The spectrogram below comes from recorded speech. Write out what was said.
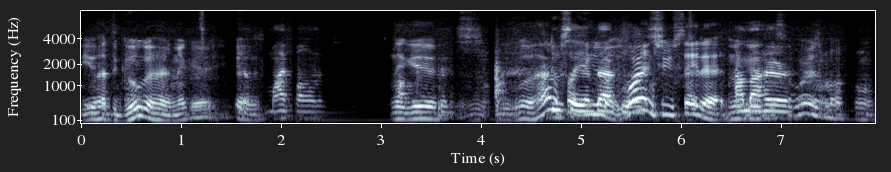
You have to Google her, nigga. Yeah, my phone is. nigga. Well, how the fuck say you know? Why didn't you say that, nigga? I'm out here. Where's my phone?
